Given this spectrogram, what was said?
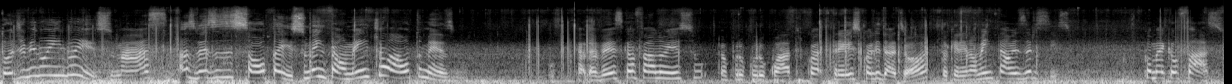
Tô diminuindo isso, mas às vezes solta isso, mentalmente ou alto mesmo. Cada vez que eu falo isso, eu procuro quatro, três qualidades. Ó, tô querendo aumentar o exercício. Como é que eu faço?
